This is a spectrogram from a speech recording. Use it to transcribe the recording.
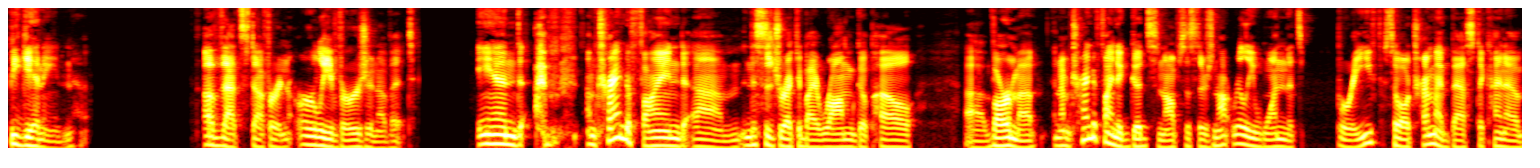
beginning of that stuff or an early version of it. And I'm, I'm trying to find, um, and this is directed by Ram Gopal uh, Varma, and I'm trying to find a good synopsis. There's not really one that's brief, so I'll try my best to kind of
